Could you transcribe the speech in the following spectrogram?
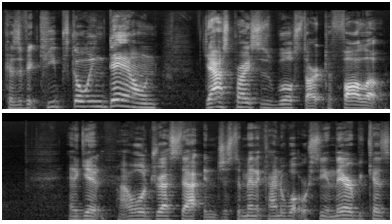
Because if it keeps going down, gas prices will start to follow. And again, I will address that in just a minute, kind of what we're seeing there, because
